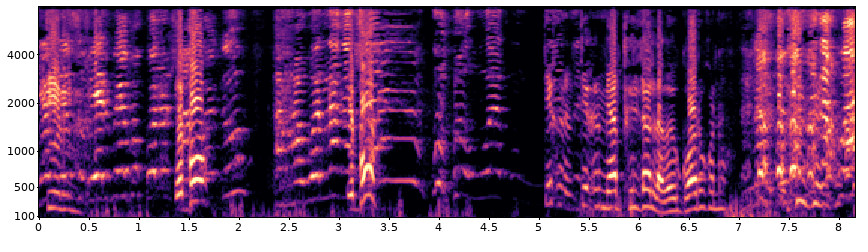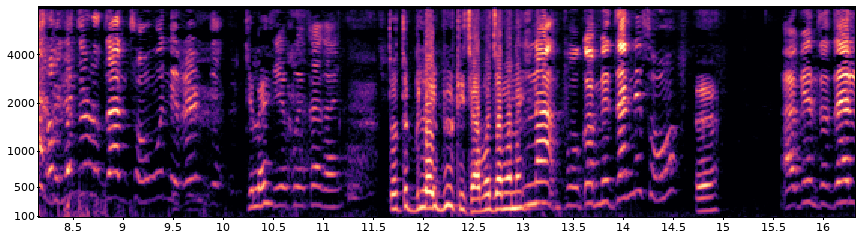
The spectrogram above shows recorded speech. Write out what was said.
या ये सुबह में वो कौन ये बो। तू हवा ना ये बो। तेकर तेकर मैं फ़िल्टर लगा गौर को ना चिल्लाई ये कोई का गाय तो तो ब्लैक ब्यूटी चाबो जमाना ना पोका में जाने सो अ, अब इन तो दिल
